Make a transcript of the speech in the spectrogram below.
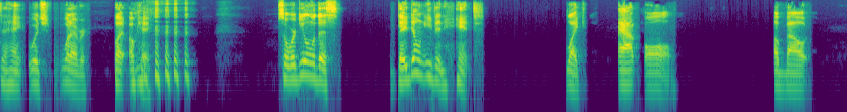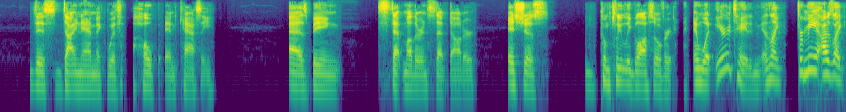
to hang, which whatever. But okay, so we're dealing with this. They don't even hint, like, at all about this dynamic with Hope and Cassie as being stepmother and stepdaughter. It's just completely glossed over. And what irritated me, and like for me, I was like,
